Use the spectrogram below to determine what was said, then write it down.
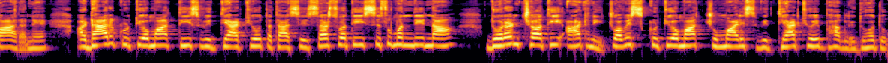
બાર અને અઢાર કૃતિઓમાં ત્રીસ વિદ્યાર્થીઓ તથા શ્રી સરસ્વતી શિશુ મંદિરના ધોરણ છ થી આઠની ચોવીસ કૃતિઓમાં ચુમ્માળીસ વિદ્યાર્થીઓએ ભાગ લીધો હતો.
